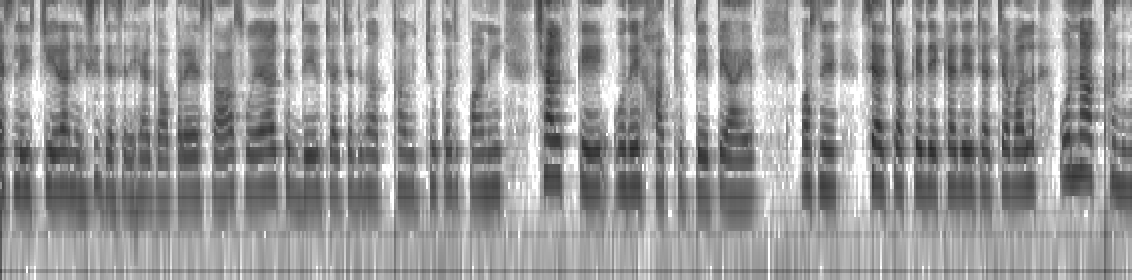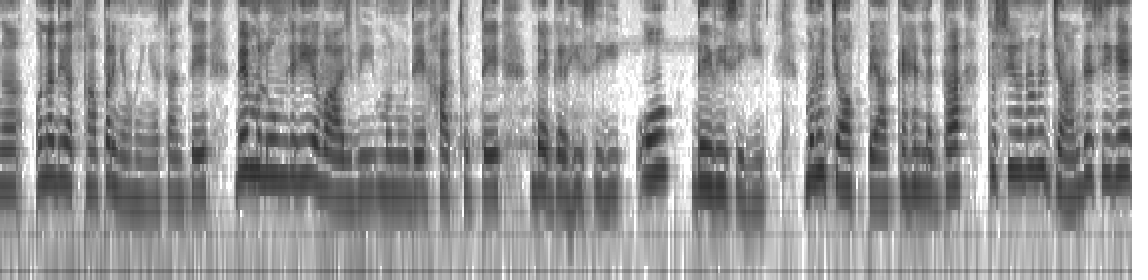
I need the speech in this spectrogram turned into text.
ਇਸ ਲਈ ਚਿਹਰਾ ਨਹੀਂ ਸੀ ਦਿਸ ਰਿਹਾਗਾ, ਪਰ ਅਹਿਸਾਸ ਹੋਇਆ ਕਿ ਦੇਵ ਚਾਚਾ ਦੀਆਂ ਅੱਖਾਂ ਵਿੱਚੋਂ ਕੁਝ ਪਾਣੀ ਛਲਕ ਕੇ ਉਹਦੇ ਹੱਥ ਉੱਤੇ ਪਿਆ ਏ। ਉਸਨੇ ਸਿਰ ਚੱਕ ਕੇ ਦੇਖਿਆ ਦੇਵ ਚਾਚਾ ਵੱਲ। ਉਹਨਾਂ ਅੱਖਾਂ ਦੀਆਂ, ਉਹਨਾਂ ਦੀਆਂ ਅੱਖਾਂ ਭਰੀਆਂ ਹੋਈਆਂ ਸਨ ਤੇ ਬੇਮਲੂਮ ਜਿਹੀ ਆਵਾਜ਼ ਵੀ ਮਨੂ ਦੇ ਹੱਥ ਉੱਤੇ ਡਿੱਗ ਰਹੀ ਸੀਗੀ। ਉਹ ਦੇਵੀ ਸੀਗੀ। ਮਨੂ ਚੌਂਕ ਪਿਆ, ਕਹਿਣ ਲੱਗਾ, ਤੁਸੀਂ ਉਹਨਾਂ ਨੂੰ ਜਾਣਦੇ ਸੀਗੇ?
